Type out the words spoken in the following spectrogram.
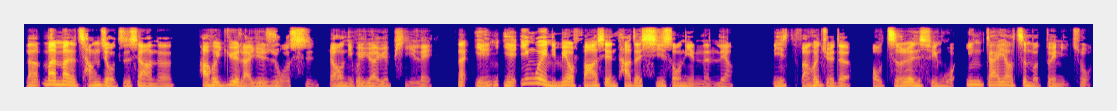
那慢慢的长久之下呢，他会越来越弱势，然后你会越来越疲累。那也也因为你没有发现他在吸收你的能量，你反而会觉得哦，责任心，我应该要这么对你做，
